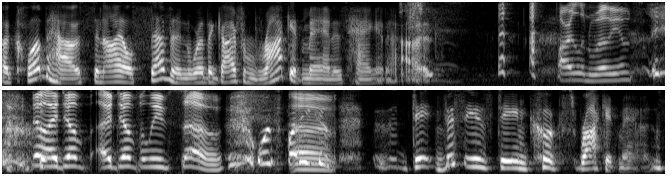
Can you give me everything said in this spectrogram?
a clubhouse in aisle seven where the guy from Rocket Man is hanging out. Harland Williams. No, I don't. I don't believe so. Well, it's funny uh, because da- this is Dane Cook's Rocket Man.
